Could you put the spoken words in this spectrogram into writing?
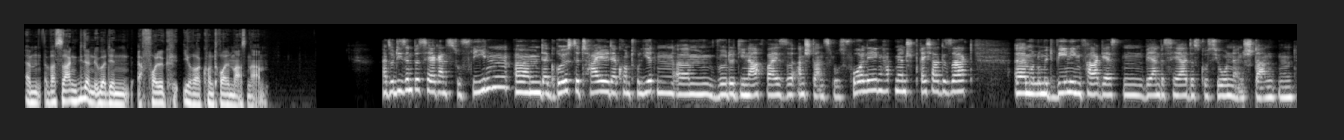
Ähm, was sagen die denn über den Erfolg ihrer Kontrollmaßnahmen? Also die sind bisher ganz zufrieden. Ähm, der größte Teil der Kontrollierten ähm, würde die Nachweise anstandslos vorlegen, hat mir ein Sprecher gesagt. Ähm, und nur mit wenigen Fahrgästen wären bisher Diskussionen entstanden.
